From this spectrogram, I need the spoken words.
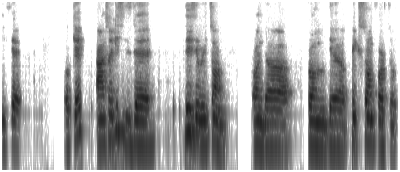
is there. Okay. And so this is the, this is the return on the, from the Picsum portal.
